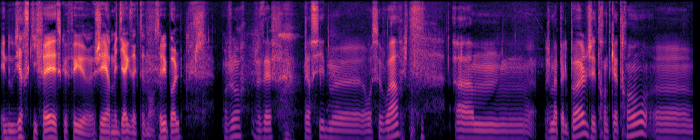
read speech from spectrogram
et nous dire ce qu'il fait et ce que fait euh, GR Media exactement. Salut Paul. Bonjour Joseph, merci de me recevoir. Euh, je m'appelle Paul, j'ai 34 ans, euh,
